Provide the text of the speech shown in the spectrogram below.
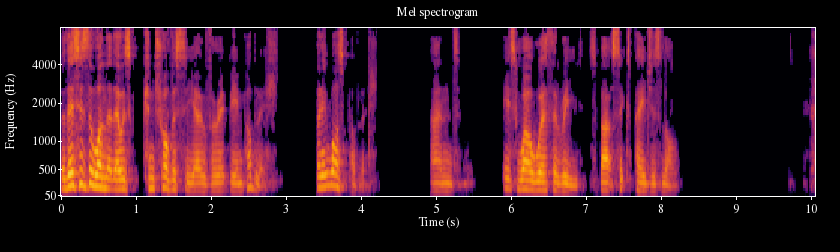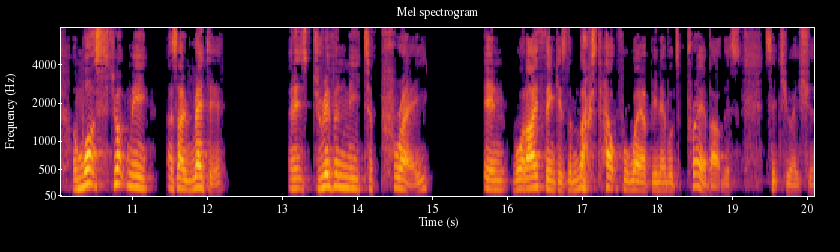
but this is the one that there was controversy over it being published. But it was published. And it's well worth a read. It's about six pages long. And what struck me as I read it, and it's driven me to pray in what I think is the most helpful way I've been able to pray about this situation.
